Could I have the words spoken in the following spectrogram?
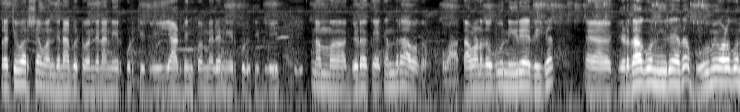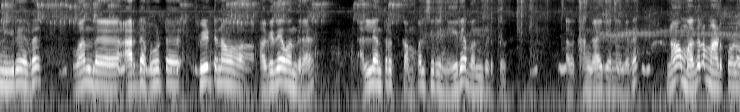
ಪ್ರತಿ ವರ್ಷ ಒಂದಿನ ಬಿಟ್ಟು ಒಂದಿನ ನೀರು ಕುಡ್ತಿದ್ವಿ, ಎರಡು ದಿನಕ್ಕೊಮ್ಮೆ ನೀರು ಕುಡಿತಿದ್ವಿ. ನಮ್ಮ ಗಿಡಕ್ಕೆ ಯಾಕಂದ್ರೆ ಅವಾಗ ವಾತಾವರಣದಾಗೂ ನೀರೇ ಅದ ಈಗ. ಗಿಡದಾಗೂ ನೀರೇ ಅದ, ಭೂಮಿ ಒಳಗೂ ನೀರೇ ಅದ. ಒಂದು ಅರ್ಧ ಫೂಟ್ ಫೀಟ್ ನಾವು ಅಗದೇವಂದ್ರೆ ಅಲ್ಲಿ ಅಂತೂ ಕಂಪಲ್ಸರಿ ನೀರೇ ಬಂದುಬಿಡ್ತದೆ. ಅದಕ್ಕೆ ಹಂಗಾಗಿ ಏನಾಗ್ಯದ? ನಾವು ಮೊದಲು ಮಾಡ್ಕೊಳ್ಳೋ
